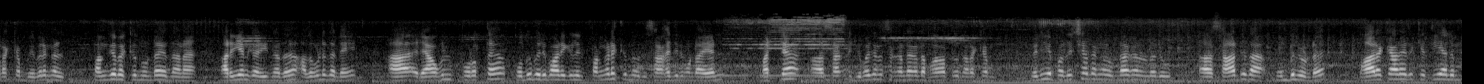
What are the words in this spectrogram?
അടക്കം വിവരങ്ങൾ പങ്കുവെക്കുന്നുണ്ട് എന്നാണ് അറിയാൻ കഴിയുന്നത്. അതുകൊണ്ട് തന്നെ രാഹുൽ പുറത്ത് പൊതുപരിപാടികളിൽ പങ്കെടുക്കുന്ന ഒരു സാഹചര്യം ഉണ്ടായാൽ മറ്റ് യുവജന സംഘടനകളുടെ ഭാഗത്തു നിന്നടക്കം വലിയ പ്രതിഷേധങ്ങൾ ഉണ്ടാകാനുള്ളൊരു സാധ്യത മുമ്പിലുണ്ട്. പാലക്കാടേക്ക് എത്തിയാലും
